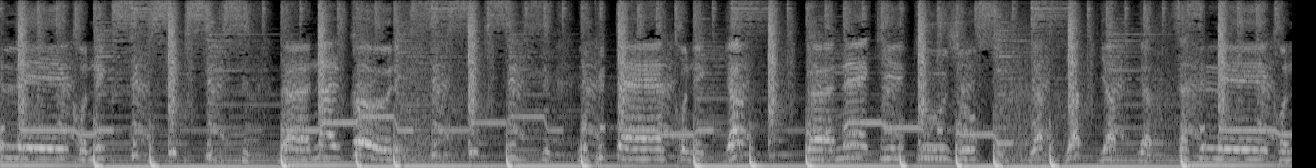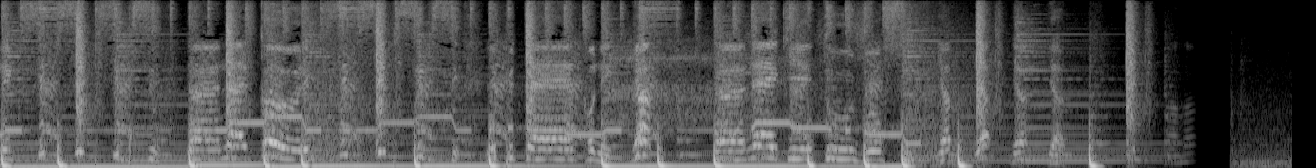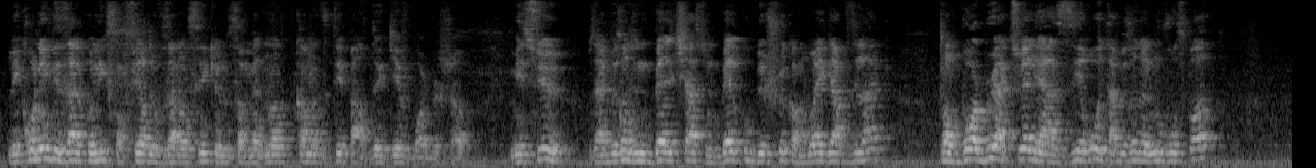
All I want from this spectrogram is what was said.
c'est les chroniques sip, sip, sip, sip d'un alcoolique. Sont fiers de vous annoncer que nous sommes maintenant commandités par The Gift Barbershop. Messieurs, vous avez besoin d'une belle chasse, une belle coupe de cheveux comme moi et Gardilac? Ton barber actuel est à zéro et tu as besoin d'un nouveau spot?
